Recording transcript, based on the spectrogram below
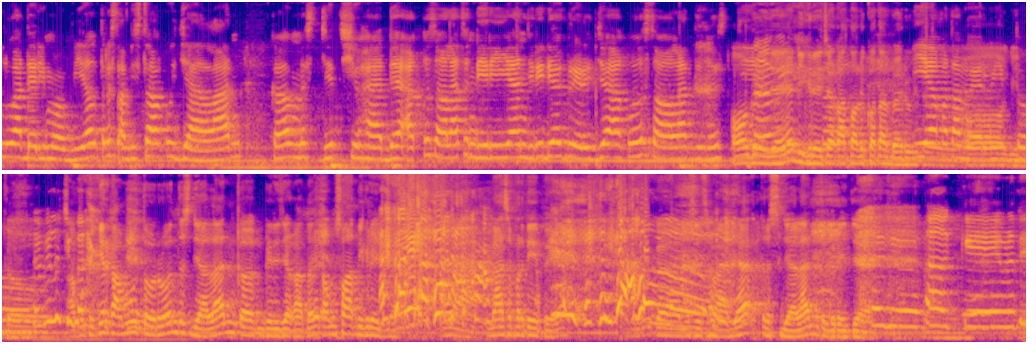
keluar dari mobil terus abis itu aku jalan ke masjid syuhada aku sholat sendirian jadi dia gereja aku sholat di masjid Oh gerejanya di gereja Katolik Kota Baru itu. Iya, Kota Baru oh, itu. Gitu. Tapi Aku banget. pikir kamu turun terus jalan ke gereja Katolik kamu sholat di gereja. Enggak, enggak seperti itu ya. Jadi ke masjid Syuhada terus jalan ke gereja. Oke, berarti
